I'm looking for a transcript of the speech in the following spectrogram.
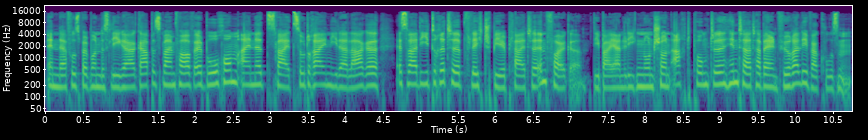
In der Fußball-Bundesliga gab es beim VfL Bochum eine 2 zu 3 Niederlage. Es war die dritte Pflichtspielpleite in Folge. Die Bayern liegen nun schon acht Punkte hinter Tabellenführer Leverkusen.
